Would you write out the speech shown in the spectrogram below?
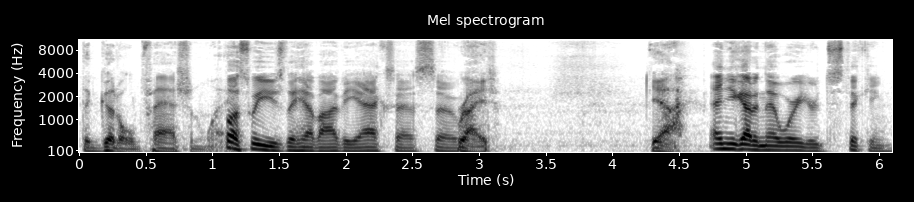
the good old fashioned way. Plus, we usually have IV access, so right. Yeah. And you got to know where you're sticking.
